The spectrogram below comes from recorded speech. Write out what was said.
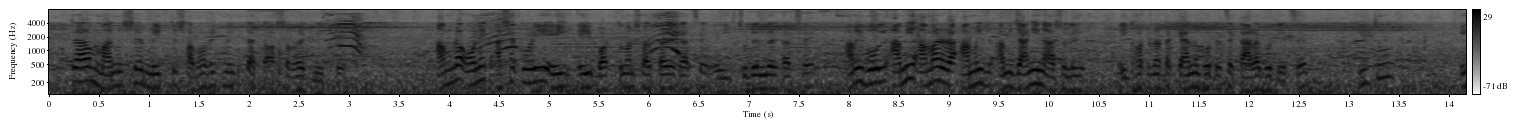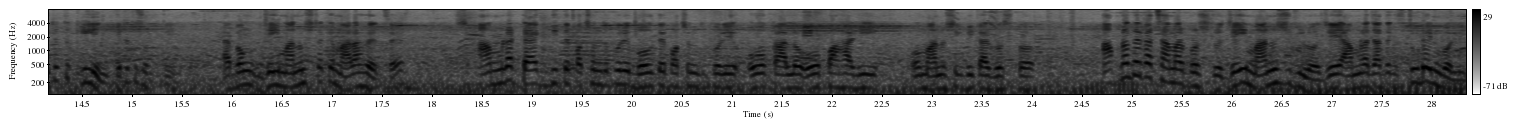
একটা মানুষের মৃত্যু স্বাভাবিক মৃত্যু, একটা অস্বাভাবিক মৃত্যু। আমরা অনেক আশা করি এই এই বর্তমান সরকারের কাছে, এই স্টুডেন্টদের কাছে। আমি বল, আমি আমার, আমি আমি জানি না আসলে এই ঘটনাটা কেন ঘটেছে, কারা ঘটেছে কিন্তু এটা তো কিলিং এটা তো সত্যি। এবং যেই মানুষটাকে মারা হয়েছে, আমরা ট্যাগ দিতে পছন্দ করি, বলতে পছন্দ করি, ও কালো, ও পাহাড়ি, ও মানসিক বিকারগ্রস্ত। আপনাদের কাছে আমার প্রশ্ন, যেই মানুষগুলো, যে আমরা যাদেরকে স্টুডেন্ট বলি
